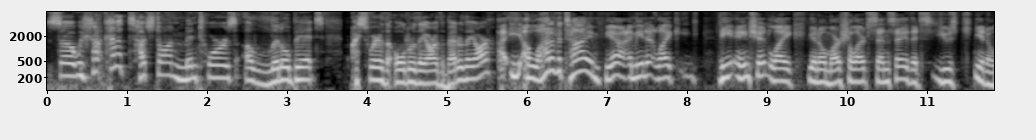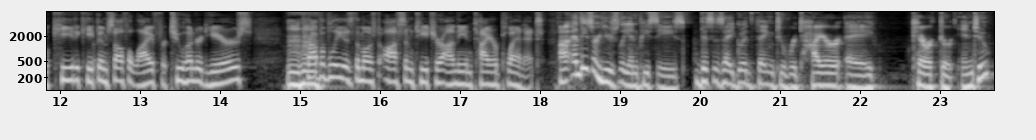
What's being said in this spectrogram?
So we've kind of touched on mentors a little bit. I swear, the older they are, the better they are. I, a lot of the time, yeah. I mean, it, like the ancient, like you know, martial arts sensei that's used, you know, key to keep himself alive for two hundred years. Probably is the most awesome teacher on the entire planet. Uh, and these are usually NPCs. This is a good thing to retire a character into.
